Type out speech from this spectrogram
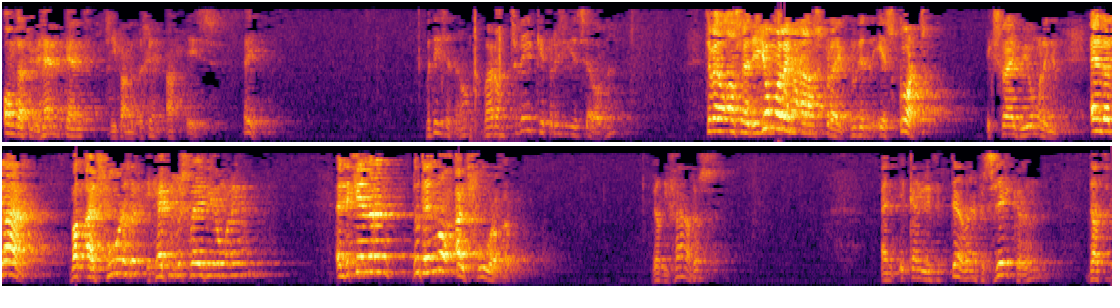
omdat u hem kent die van het begin af is. Hé, hey, wat is het nou? Waarom twee keer precies hetzelfde? Terwijl als wij de jongelingen aanspreken, doe dit eerst kort. Ik schrijf de jongelingen. En daarna, wat uitvoeriger, ik heb u geschreven jongelingen. En de kinderen doet hij nog uitvoeriger. Wel die vaders. En ik kan jullie vertellen en verzekeren dat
